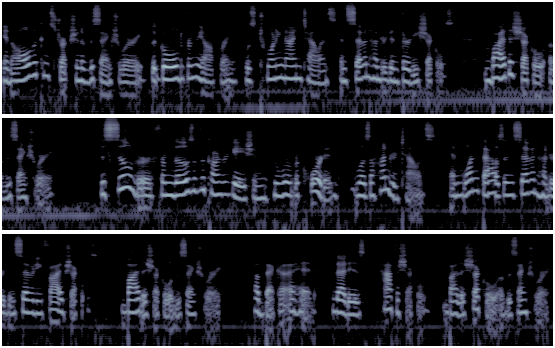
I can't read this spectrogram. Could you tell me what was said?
in all the construction of the sanctuary, the gold from the offering, was twenty nine talents and seven hundred and thirty shekels, by the shekel of the sanctuary. The silver from those of the congregation who were recorded was a hundred talents and one thousand seven hundred and seventy five shekels by the shekel of the sanctuary, a bekah a head, that is, half a shekel, by the shekel of the sanctuary.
